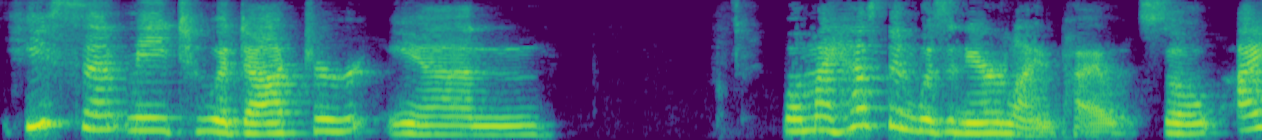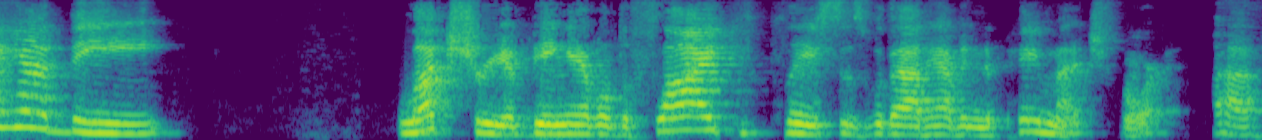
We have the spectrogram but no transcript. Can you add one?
he sent me to a doctor in, well, my husband was an airline pilot. So I had the luxury of being able to fly places without having to pay much for it. Uh,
